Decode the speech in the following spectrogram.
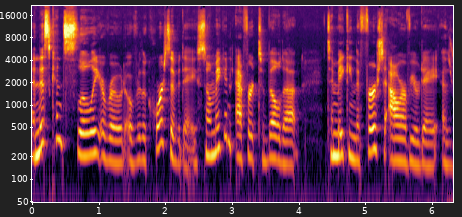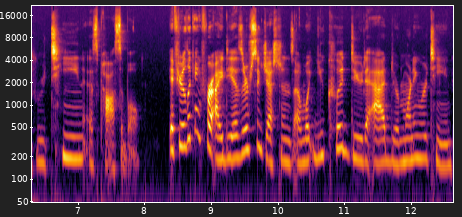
and this can slowly erode over the course of a day, so make an effort to build up to making the first hour of your day as routine as possible. If you're looking for ideas or suggestions on what you could do to add your morning routine,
